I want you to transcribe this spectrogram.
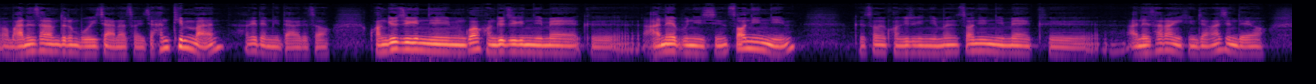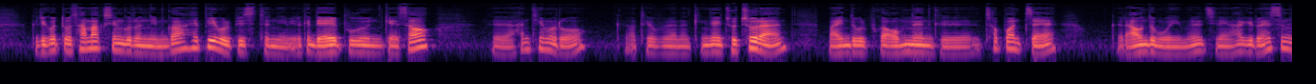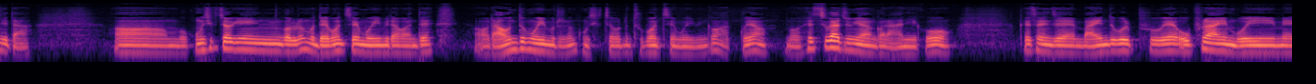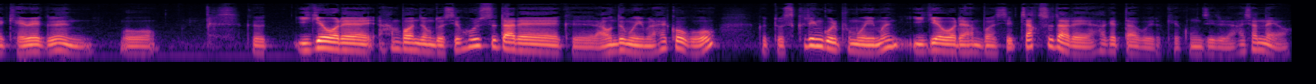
어, 많은 사람들은 모이지 않아서 이제 한 팀만 하게 됩니다. 그래서 광교지기님과 광교지기님의 그 아내분이신 써니님, 그래서 광교지기님은 써니님의 그 아내 사랑이 굉장하신데요. 그리고 또 사막싱그루님과 해피골피스트님 이렇게 네 분께서 그 한 팀으로 그 어떻게 보면은 굉장히 조촐한 마인드 골프가 없는 그 첫 번째 그 라운드 모임을 진행하기로 했습니다. 어, 뭐 공식적인 걸로 뭐네 번째 모임이라고 하는데 어, 라운드 모임으로는 공식적으로는 두 번째 모임인 것 같고요. 뭐 횟수가 중요한 건 아니고 그래서 이제 마인드 골프의 오프라인 모임의 계획은 뭐 그 2개월에 한 번 정도씩 홀수 달에 그 라운드 모임을 할 거고 그 또 스크린 골프 모임은 2개월에 한 번씩 짝수 달에 하겠다고 이렇게 공지를 하셨네요.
